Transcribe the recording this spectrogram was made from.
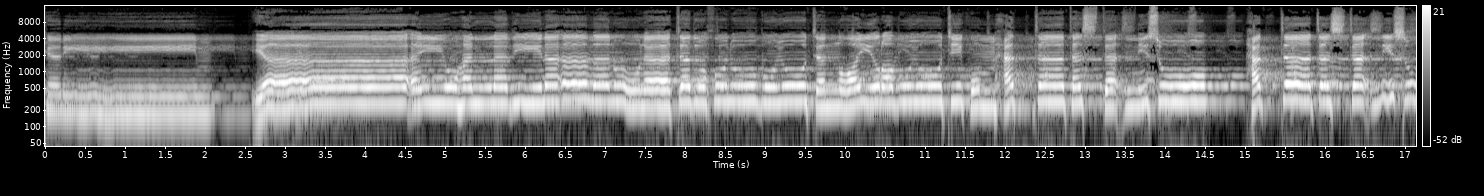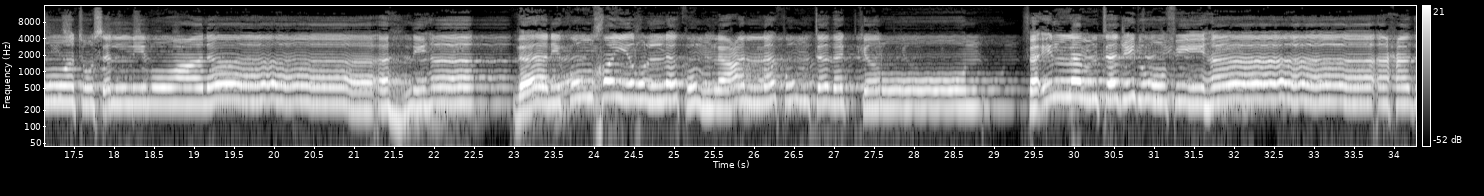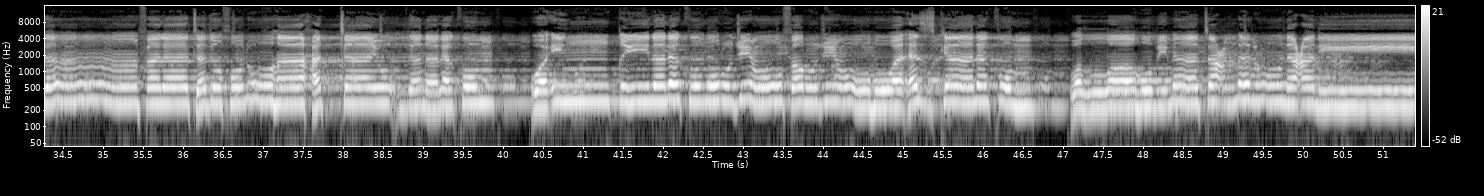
كريم. يا أيها الذين آمنوا تدخلوا بيوتا غير بيوتكم حتى تستأنسوا حتى تستأنسوا وتسلموا على أهلها. ذلكم خير لكم لعلكم تذكرون. فإن لم تجدوا فيها احدا فلا تدخلوها حتى يؤذن لكم وإن قيل لكم ارجعوا فارجعوا هو ازكى لكم والله بما تعملون عليم.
